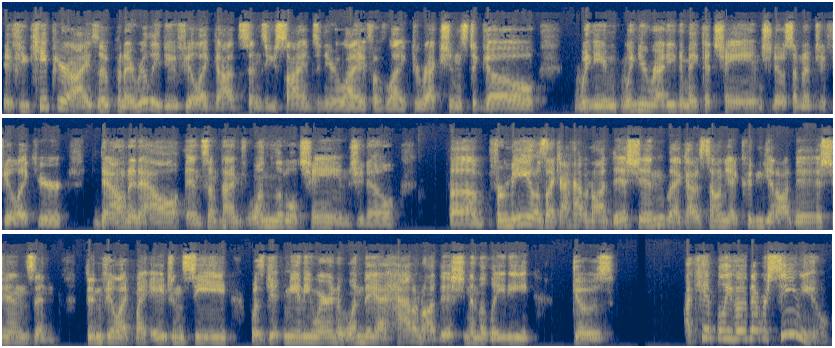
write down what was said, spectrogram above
if you keep your eyes open, I really do feel like God sends you signs in your life of like directions to go. When you when you're ready to make a change, you know, sometimes you feel like you're down and out, and sometimes one little change, you know, um, for me, it was like I had an audition. Like I was telling you, I couldn't get auditions and didn't feel like my agency was getting me anywhere. And one day I had an audition, and the lady goes, I can't believe I've never seen you.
